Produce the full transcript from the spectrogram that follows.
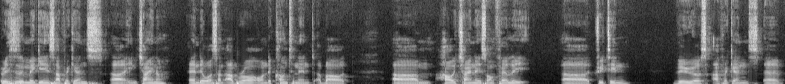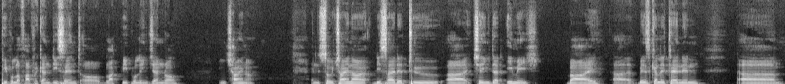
racism against Africans uh, in China. And there was an uproar on the continent about um, how China is unfairly uh, treating various Africans, uh, people of African descent or black people in general in China. And so China decided to uh, change that image by uh, basically turning um,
